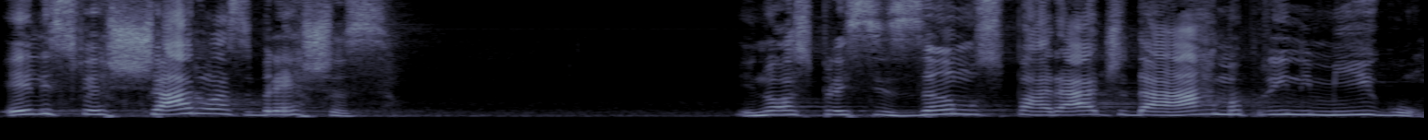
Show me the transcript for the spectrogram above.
Eles fecharam as brechas. E nós precisamos parar de dar arma para o inimigo.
